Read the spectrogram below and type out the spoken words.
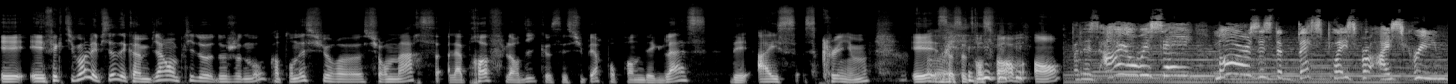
Et, et effectivement, l'épisode est quand même bien rempli de, de jeux de mots. Quand on est sur, euh, sur Mars, la prof leur dit que c'est super pour prendre des glaces, des ice scream, et Ah ça ouais. se transforme en But as I always say, Mars is the best place for ice cream.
